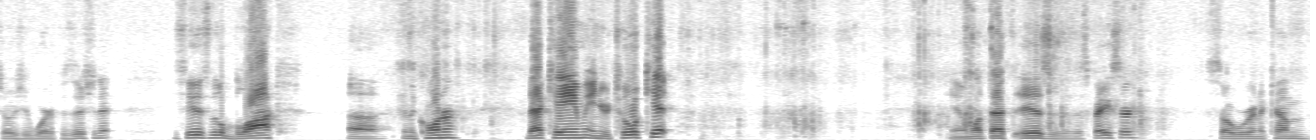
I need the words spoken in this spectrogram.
Shows you where to position it. You see this little block uh, in the corner? That came in your toolkit. And what that is is a spacer. So we're going to come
